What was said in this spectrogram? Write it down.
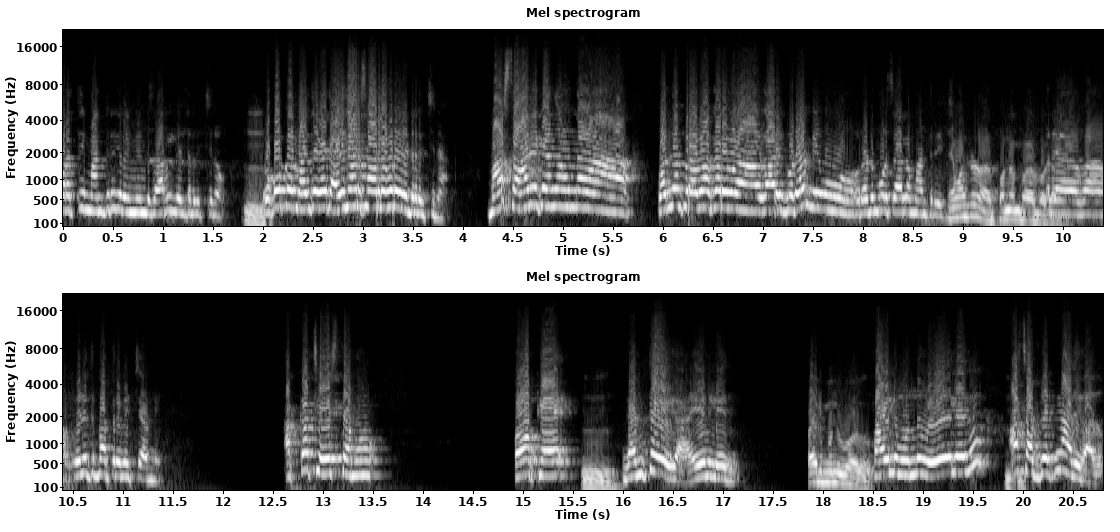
ప్రతి మంత్రికి రెండు రెండు సార్లు లెటర్ ఇచ్చినాం. ఒక్కొక్క మంత్రి అయితే ఐదారు సార్లు కూడా లెటర్ ఇచ్చిన. మా స్థానికంగా ఉన్న పొన్నం ప్రభాకర్ గారికి కూడా మేము రెండు మూడు సార్లు మంత్రి వినతి పత్రం ఇచ్చండి. అక్క చేస్తాము. ఓకే. గంతే ఇక ఏం లేదు. ఫైల్ ముందు ఫైల్ ముందు వేయలేదు ఆ సబ్జెక్ట్ నాది కాదు.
